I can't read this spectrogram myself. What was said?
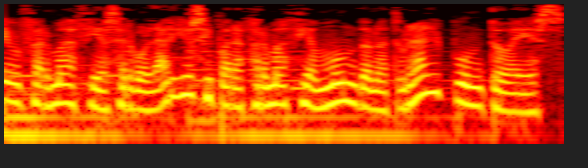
en farmacias, herbolarios y para farmaciamundonatural.es.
